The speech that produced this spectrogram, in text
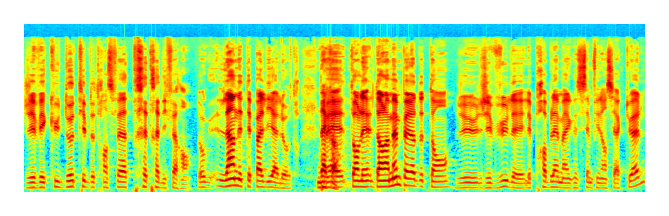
j'ai vécu deux types de transferts très très différents. Donc l'un n'était pas lié à l'autre. Mais dans, les- dans la même période de temps, j'ai j'ai vu les, les problèmes avec le système financier actuel.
